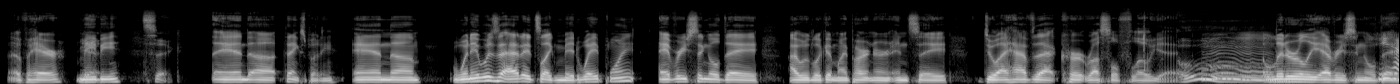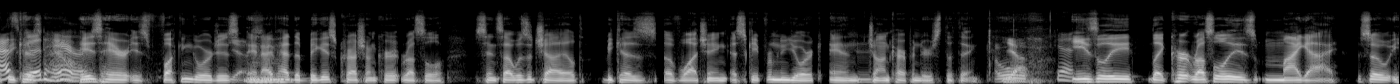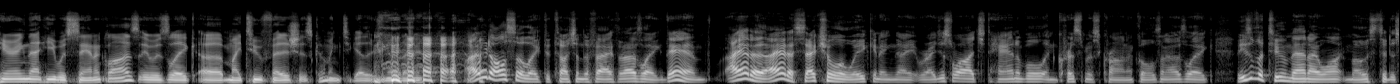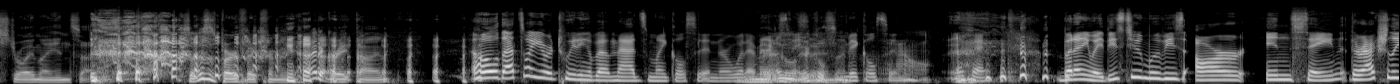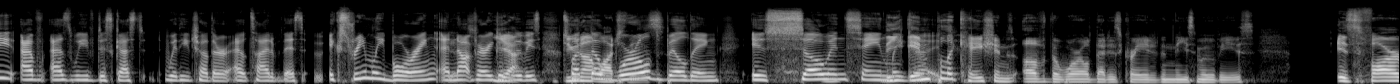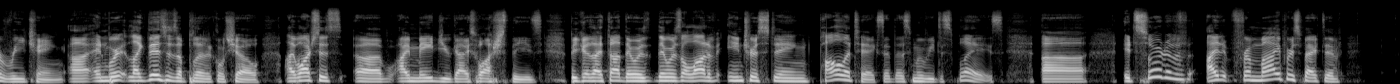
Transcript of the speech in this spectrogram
of hair maybe. Sick. And uh, thanks, buddy. And um, when it was at its like midway point, every single day I would look at my partner and say, "Do I have that Kurt Russell flow yet?" Ooh. Mm. Literally every single He day has because good hair. his hair is fucking gorgeous, Yes. and I've mm-hmm. had the biggest crush on Kurt Russell since I was a child because of watching Escape from New York and mm-hmm. John Carpenter's The Thing. Ooh. Yeah. Yes. Easily, like Kurt Russell is my guy. So hearing that he was Santa Claus, it was like uh, my two fetishes coming together. You know what I mean? I would also like to touch on the fact that I was like, damn, I had a I had a sexual awakening night where I just watched Hannibal and Christmas Chronicles, and I was like, these are the two men I want most to destroy my insides. so this is perfect for me. I had a great time. Oh, that's why you were tweeting about Mads Mikkelsen or whatever his name is. Mikkelsen. Mikkelsen. Okay. but anyway, these two movies are insane. They're actually, as we've discussed with each other outside of this, extremely boring and not very good Yeah. movies. Do but not the watch world these. building is so insanely the good. implications of the world that is created in these movies is far reaching uh, and we're like this is a political show i watched this uh, i made you guys watch these because i thought there was there was a lot of interesting politics that this movie displays uh, it's sort of I, from my perspective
